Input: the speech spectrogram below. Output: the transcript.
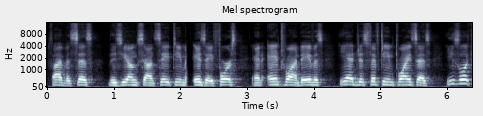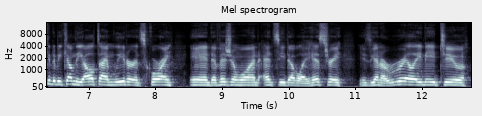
5 assists. This Youngstown State team is a force, and Antoine Davis, he had just 15 points as he's looking to become the all-time leader in scoring in Division One NCAA history. He's going to really need to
